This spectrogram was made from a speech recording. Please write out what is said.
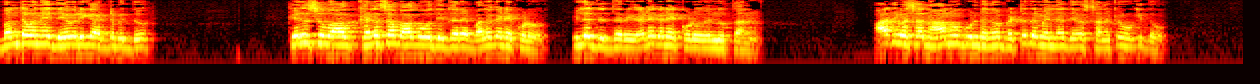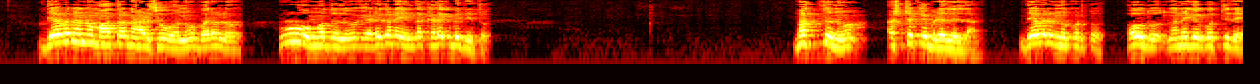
ಬಂದವನೇ ದೇವರಿಗೆ ಅಡ್ಡಬಿದ್ದು, ಕೆಲಸವಾಗ, ಕೆಲಸವಾಗುವುದಿದ್ದರೆ ಬಲಗಡೆ ಕೊಡು, ಇಲ್ಲದಿದ್ದರೆ ಎಡಗಡೆ ಕೊಡು ಎನ್ನುತ್ತಾನೆ. ಆ ದಿವಸ ನಾನು ಗುಂಡನು ಬೆಟ್ಟದ ಮೇಲಿನ ದೇವಸ್ಥಾನಕ್ಕೆ ಹೋಗಿದ್ದೆವು. ದೇವನನ್ನು ಮಾತನಾಡಿಸುವವನು ಬರಲು ಹೂವು ಮೊದಲು ಎಡಗಡೆಯಿಂದ ಕೆಳಗೆ ಬಿದ್ದಿತು. ಭಕ್ತನು ಅಷ್ಟಕ್ಕೆ ಬಿಡಲಿಲ್ಲ. ದೇವರನ್ನು ಕುರಿತು, ಹೌದು, ನನಗೆ ಗೊತ್ತಿದೆ.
